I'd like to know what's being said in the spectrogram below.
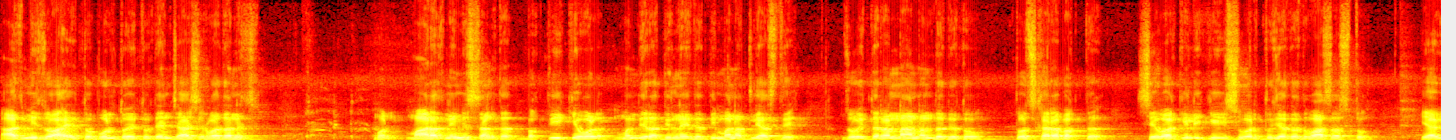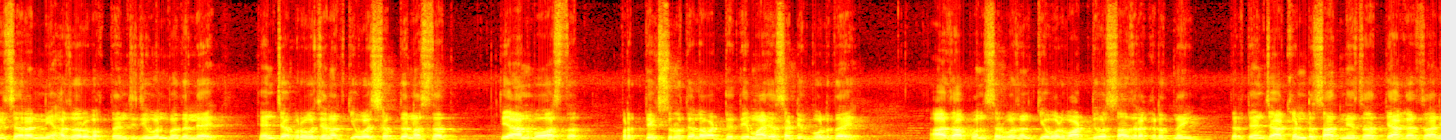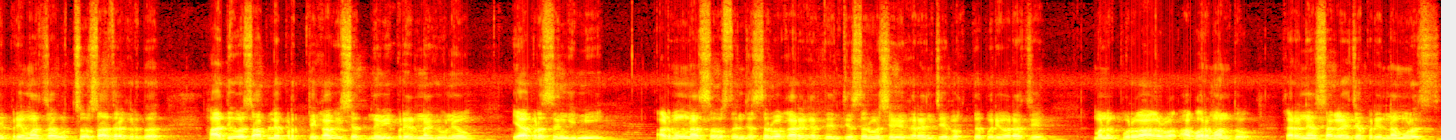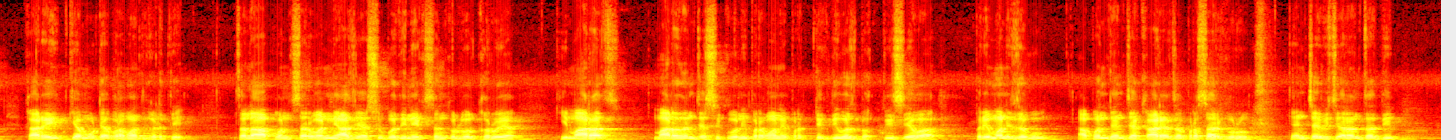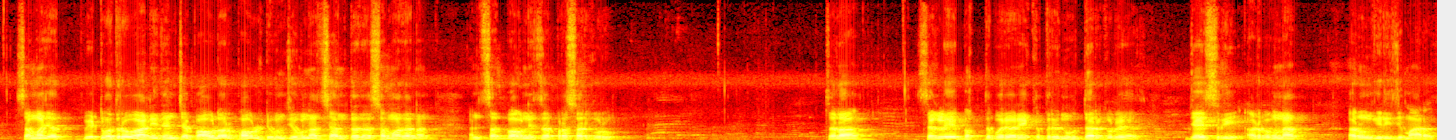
आज मी जो आहे तो बोलतोय तो त्यांच्या आशीर्वादानेच. म्हण महाराज नेहमीच सांगतात भक्ती केवळ मंदिरातील नाही तर ती मनातली असते. जो इतरांना आनंद देतो तोच खरा भक्त. सेवा केली की ईश्वर तुझ्यातच वास असतो. या विचारांनी हजारो भक्तांचे जीवन बदलले आहे. त्यांच्या प्रवचनात केवळ शब्द नसतात ते अनुभव असतात. प्रत्येक श्रोत्याला वाटते ते माझ्यासाठीच बोलत आहे आज आपण सर्वजण केवळ वाढदिवस साजरा करत नाही तर त्यांच्या अखंड साधनेचा त्यागाचा आणि प्रेमाचा उत्सव साजरा करतात हा दिवस आपल्या प्रत्येक आयुष्यात नवी प्रेरणा घेऊन येऊ. या प्रसंगी मी अडमंगनाथ संस्थांच्या सर्व कार्यकर्त्यांचे सर्व सेवेकरांचे भक्त परिवाराचे मनपूर्वक आभ- आभार मानतो. कारण या सगळ्याच्या प्रेरणामुळेच कार्य इतक्या मोठ्या प्रमाणात घडते. चला आपण सर्वांनी आज या शुभदिनी एक संकल्प करूया की महाराज महाराजांच्या शिकवणीप्रमाणे प्रत्येक दिवस भक्ती सेवा प्रेमाने जगू. आपण त्यांच्या कार्याचा प्रसार करू. त्यांच्या विचारांचा दीप समाजात पेटवत राहू आणि त्यांच्या पावलावर पाऊल ठेवून जीवनात शांतता समाधान आणि सद्भावनेचा प्रसार करू. चला सगळे भक्त परिवार एकत्र येऊन उद्धार करूया. जय श्री अडबंगनाथ अरुणगिरीजी महाराज.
